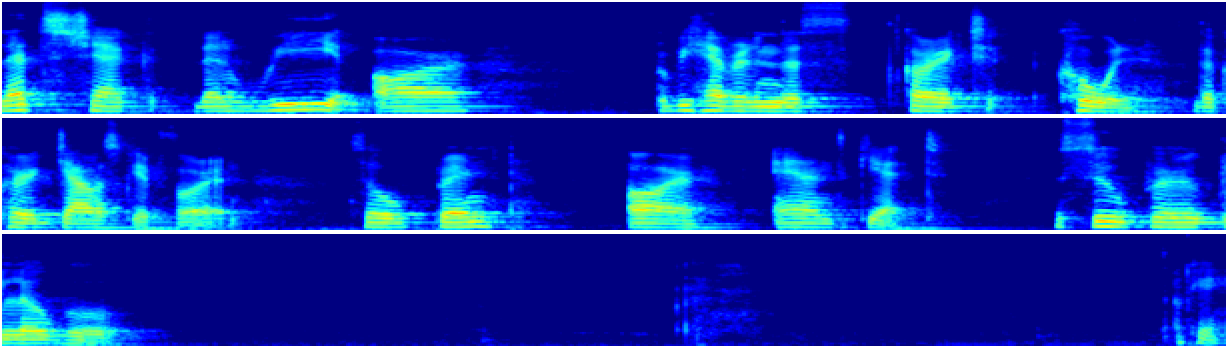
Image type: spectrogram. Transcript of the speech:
let's check that we are we have written this correct code the correct javascript for it. So print r and get super global. Okay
